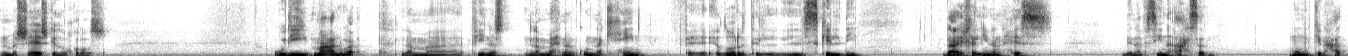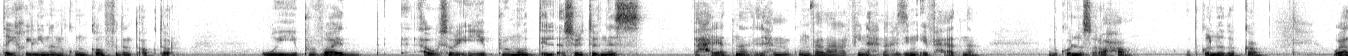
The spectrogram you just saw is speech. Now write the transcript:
منمشيهاش كده وخلاص. ودي مع الوقت لما في ناس لما إحنا نكون ناجحين في إدارة ال skill دي ده هيخلينا نحس بنفسينا أحسن. ممكن حتى يخلينا نكون confident أكتر وي provide أو sorry ي promote ال assertiveness في حياتنا اللي إحنا نكون فعلا عارفين إحنا عايزين إيه في حياتنا بكل صراحة وبكل دقة. و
